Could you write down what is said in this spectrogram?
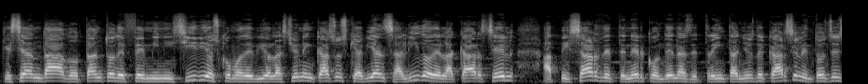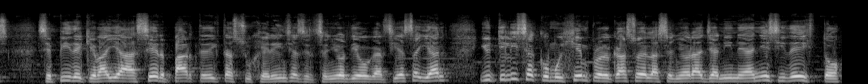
que se han dado, tanto de feminicidios como de violación en casos que habían salido de la cárcel a pesar de tener condenas de 30 años de cárcel, entonces se pide que vaya a ser parte de estas sugerencias el señor Diego García Sayán y utiliza como ejemplo el caso de la señora Yanine Áñez y de esto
